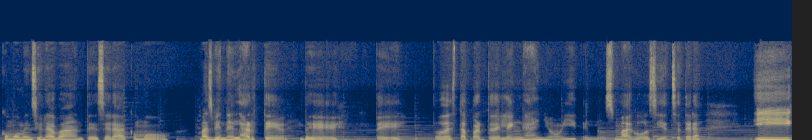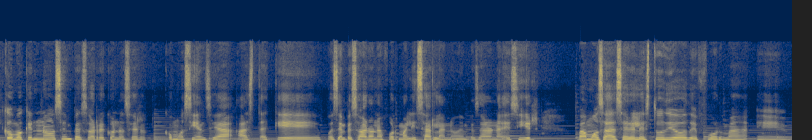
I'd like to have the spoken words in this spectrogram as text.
como mencionaba antes, era como más bien el arte de, toda esta parte del engaño y de los magos y etcétera. Y como que no se empezó a reconocer como ciencia hasta que pues empezaron a formalizarla, ¿no? Empezaron a decir, vamos a hacer el estudio de forma eh,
